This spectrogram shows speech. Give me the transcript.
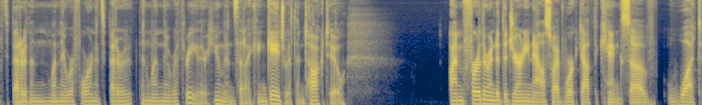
it's better than when they were four and it's better than when they were three. They're humans that I can engage with and talk to. I'm further into the journey now, so I've worked out the kinks of what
